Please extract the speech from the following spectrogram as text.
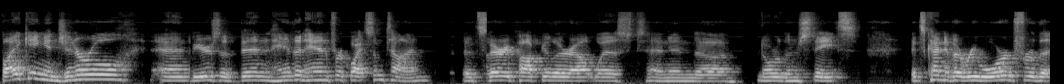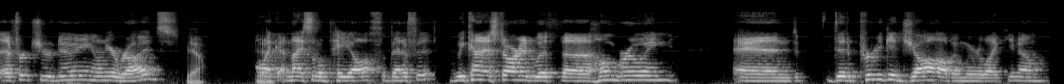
Biking in general and beers have been hand in hand for quite some time. It's very popular out west and in uh, northern states. It's kind of a reward for the effort you're doing on your rides. Yeah. Like a nice little payoff, a benefit. We kind of started with uh, home brewing and did a pretty good job. And we were like, you know,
